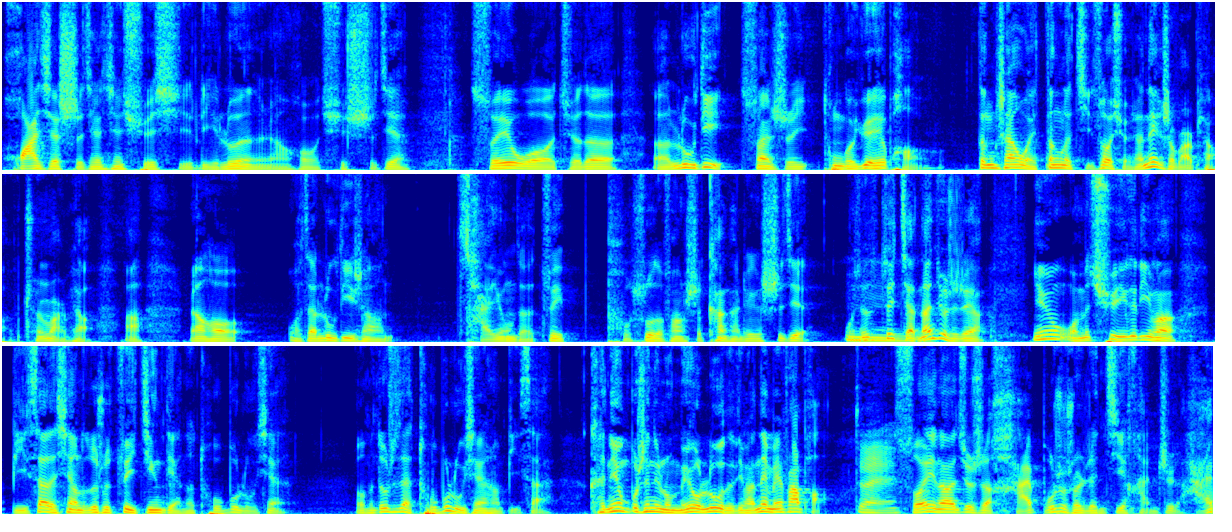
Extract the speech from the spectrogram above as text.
花一些时间先学习理论，然后去实践。所以我觉得，呃，陆地算是通过越野跑、登山，我也登了几座雪山，那个是玩票，纯玩票啊。然后我在陆地上采用的最朴素的方式，看看这个世界。我觉得最简单就是这样，因为我们去一个地方比赛的线路都是最经典的徒步路线，我们都是在徒步路线上比赛，肯定不是那种没有路的地方，那没法跑。对，所以呢，就是还不是说人迹罕至，还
